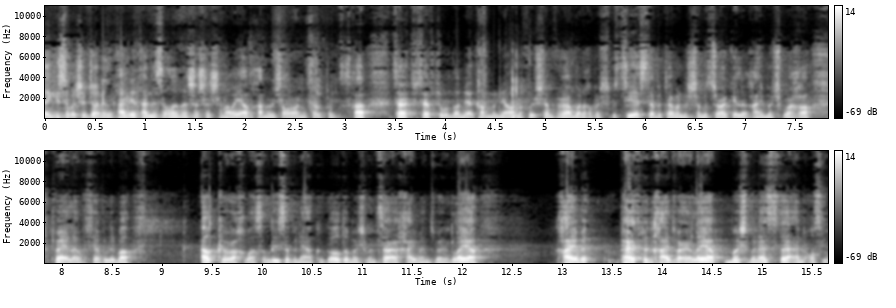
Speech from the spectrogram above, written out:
Thank you so much for joining the Sarah Sarah Chaim Liba El Kerach Bas Elisa Ben Golda Sarah Chaim Chaim Peretz Ben Chai Tvei Leah Moshe Ben Esther and also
